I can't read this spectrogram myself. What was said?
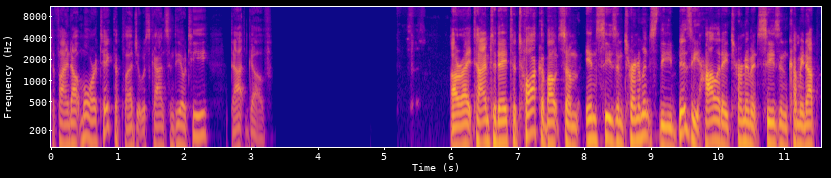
To find out more, take the pledge at wisconsindot.gov. All right, time today to talk about some in season tournaments. The busy holiday tournament season coming up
